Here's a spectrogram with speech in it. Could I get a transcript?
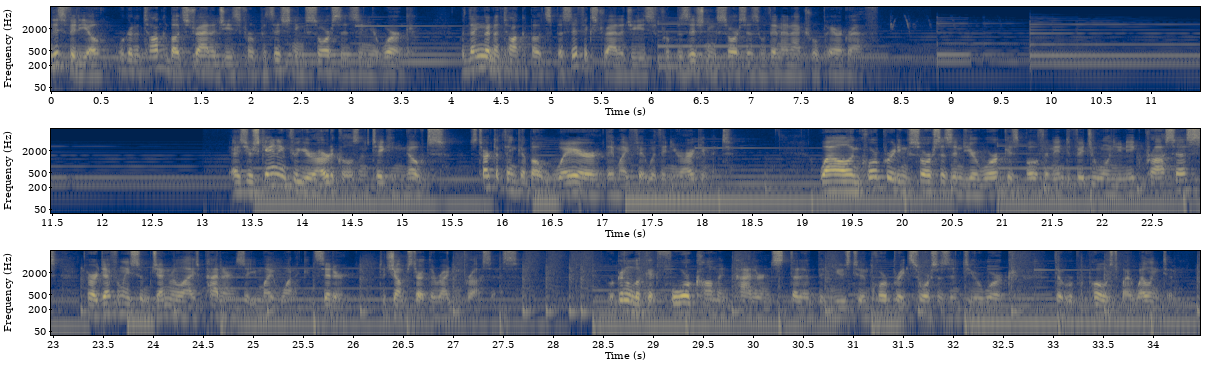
In this video, we're going to talk about strategies for positioning sources in your work. We're then going to talk about specific strategies for positioning sources within an actual paragraph. As you're scanning through your articles and taking notes, start to think about where they might fit within your argument. While incorporating sources into your work is both an individual and unique process, there are definitely some generalized patterns that you might want to consider to jumpstart the writing process. We're going to look at four common patterns that have been used to incorporate sources into your work that were proposed by Wellington.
